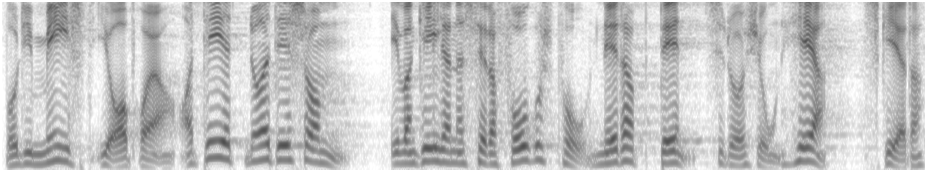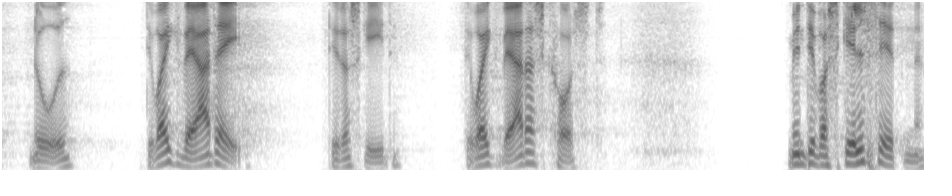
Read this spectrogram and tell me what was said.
hvor de er mest i oprør. Og det er noget af det, som evangelierne sætter fokus på, netop den situation. Her sker der noget. Det var ikke hverdag, det der skete. Det var ikke hverdagskost. Men det var skældsættende.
